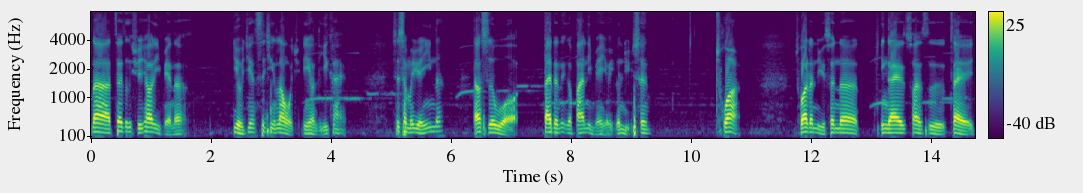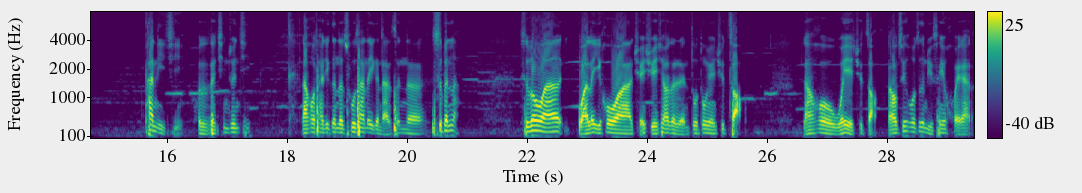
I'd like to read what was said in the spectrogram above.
那在这个学校里面呢，有一件事情让我决定要离开。是什么原因呢？当时我待的那个班里面有一个女生，初二，初二的女生呢，应该算是在叛逆期或者在青春期，然后她就跟着初三的一个男生呢私奔了，私奔完完了以后啊，全学校的人都动员去找，然后我也去找，然后最后这个女生又回来了。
